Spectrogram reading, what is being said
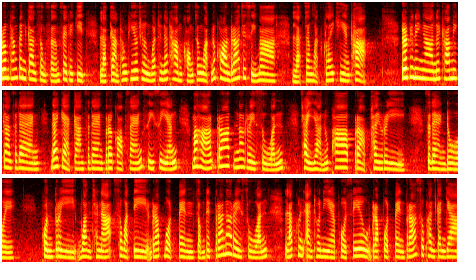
รวมทั้งเป็นการส่งเสริมเศรษฐกิจ และการท่องเที่ยวเชิงวัฒนธรรมของจังหวัดนครราชสีมา และจังหวัดใกล้เคียงค่ะ โดยภายในงานนะคะมีการแสดงได้แก่การแสดงประกอบแสงสีเสียง มหาราชนเรศวรชัยยานุภาพปราบภัยรี แสดงโดยพลตรีวันชนะ สวัสดีรับบทเป็นสมเด็จพระนเรศวร และคุณแอนโทเนียโพซิล รับบทเป็นพระสุพรรณกัญญา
